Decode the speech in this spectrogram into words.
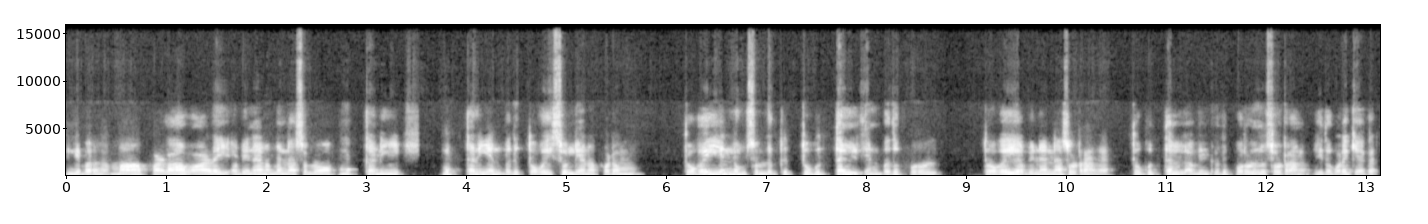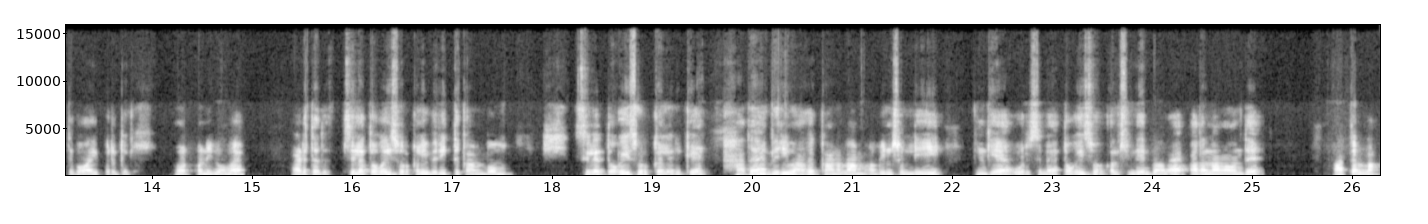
இங்க பாருங்க மா பழா வாழை அப்படின்னா நம்ம என்ன சொல்லுவோம்? முக்கணி முக்கணி என்பது தொகை சொல் எனப்படும். தொகை என்னும் சொல்லுக்கு தொகுத்தல் என்பது பொருள். தொகை அப்படின்னா என்ன சொல்றாங்க? தொகுத்தல் அப்படின்றது பொருள்னு சொல்றாங்க. இதை கூட கேட்கறதுக்கு வாய்ப்பு இருக்கு. நோட் பண்ணிக்கோங்க. அடுத்தது சில தொகை சொற்களை விரித்து காண்போம். சில தொகை சொற்கள் இருக்கு. அதை விரிவாக காணலாம் அப்படின்னு சொல்லி இங்க ஒரு சில தொகை சொற்கள் சொல்லியிருக்காங்க. அதை நம்ம வந்து பார்த்துடலாம்.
